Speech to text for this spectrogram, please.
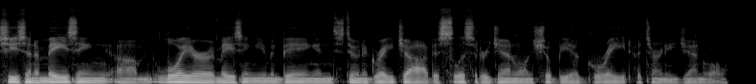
She's an amazing um, lawyer, amazing human being, and is doing a great job as Solicitor General, and she'll be a great Attorney General.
